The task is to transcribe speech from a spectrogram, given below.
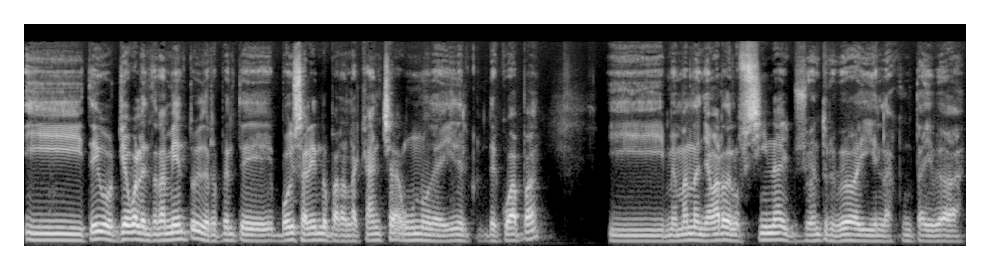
Y te digo, llego al entrenamiento y de repente voy saliendo para la cancha, uno de ahí del- de Cuapa, y me mandan llamar de la oficina y pues yo entro y veo ahí en la junta y veo a,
